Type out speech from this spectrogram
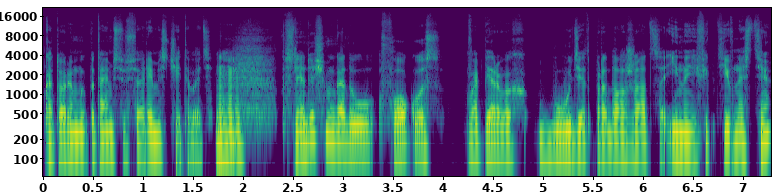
который мы пытаемся все время считывать. Угу. В следующем году фокус во-первых, будет продолжаться и на эффективности,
